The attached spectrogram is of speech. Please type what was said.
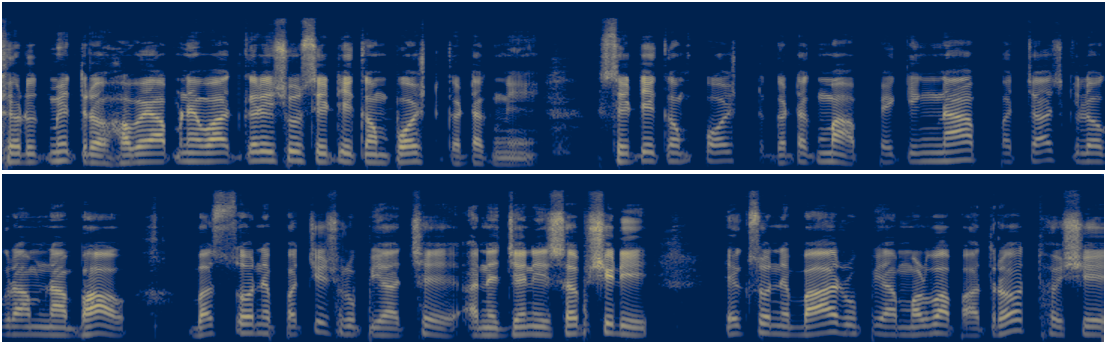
ખેડૂત મિત્ર, હવે આપણે વાત કરીશું સિટી કમ્પોસ્ટ ઘટકની. સિટી કમ્પોસ્ટ ઘટકમાં પેકિંગના પચાસ કિલોગ્રામના ભાવ બસો ને પચીસ રૂપિયા છે અને જેની સબસિડી એકસો ને બાર રૂપિયા મળવાપાત્ર થશે.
